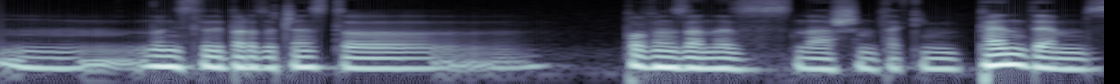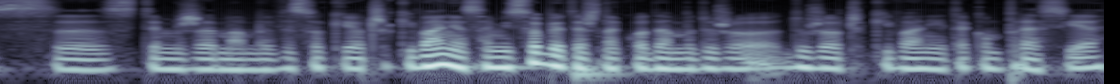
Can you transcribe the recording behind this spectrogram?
mm, no niestety bardzo często powiązane z naszym takim pędem, z, z tym, że mamy wysokie oczekiwania. Sami sobie też nakładamy dużo, duże oczekiwania i taką presję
